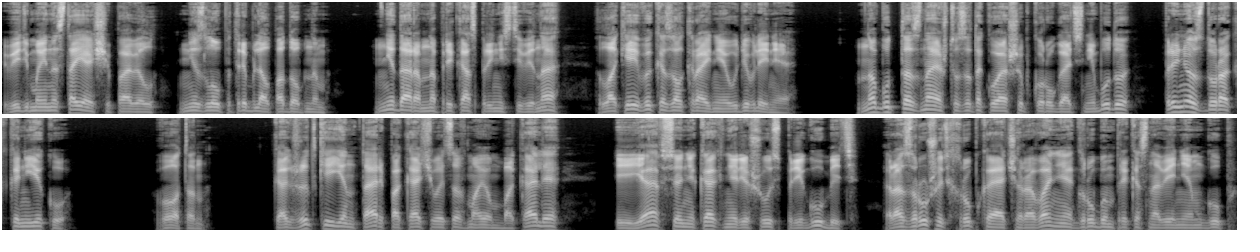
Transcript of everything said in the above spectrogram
Видимо, и настоящий Павел не злоупотреблял подобным. Недаром на приказ принести вина лакей выказал крайнее удивление. Но будто зная, что за такую ошибку ругать не буду, принес дурак коньяку. Вот он. Как жидкий янтарь покачивается в моем бокале, и я все никак не решусь пригубить, разрушить хрупкое очарование грубым прикосновением губ.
